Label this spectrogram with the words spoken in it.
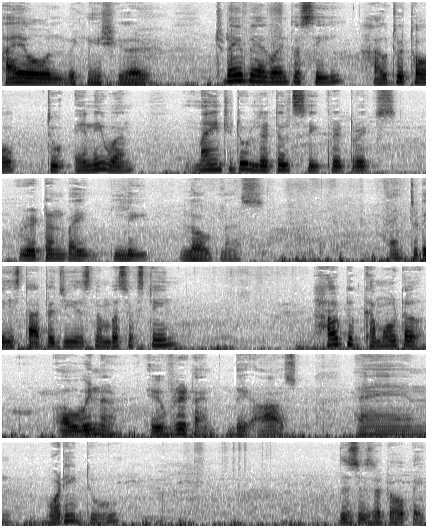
Hi all, Viknesh here. Today we are going to see how to talk to anyone 92 Little Secret Tricks written by Leil Lowndes. And today's strategy is number 16 How to come out a, a winner every time they ask. And what you do? This is a topic,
